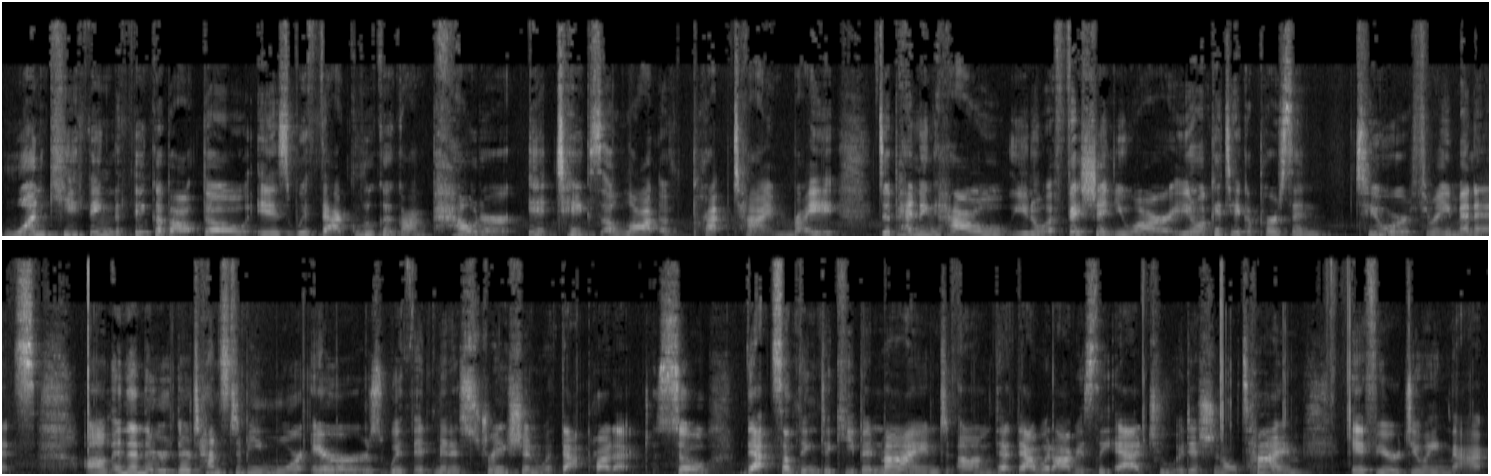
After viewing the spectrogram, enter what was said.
One key thing to think about though is with that glucagon powder, it takes a lot of prep time, right? Depending how, you know, efficient you are, you know, it could take a person two or three minutes. Um, and then there, there tends to be more errors with administration with that product. So that's something to keep in mind um, that that would obviously add to additional time if you're doing that.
